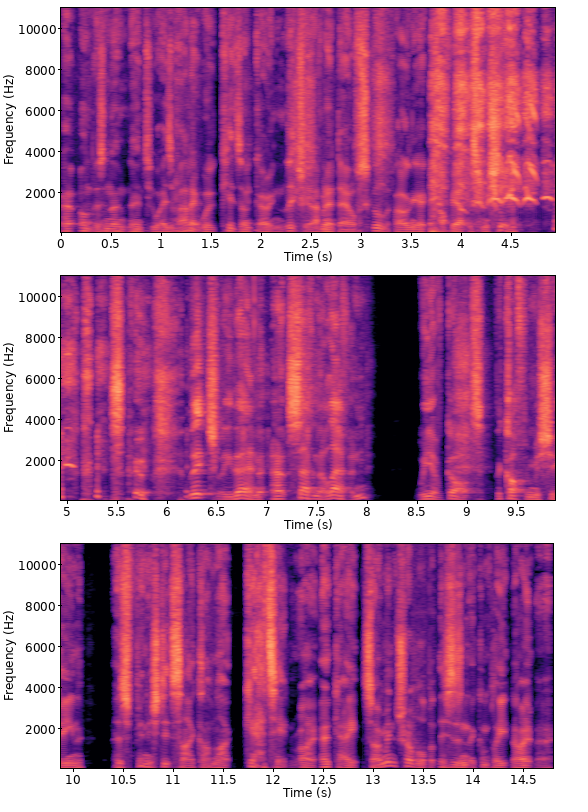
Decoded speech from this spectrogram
uh, oh, there's no, no two ways about it. Well, kids are going literally having a day off school if I can get coffee out this machine. so, literally, then at 7 Eleven, we have got the coffee machine has finished its cycle. I'm like, get in. Right, okay. So I'm in trouble, but this isn't a complete nightmare.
